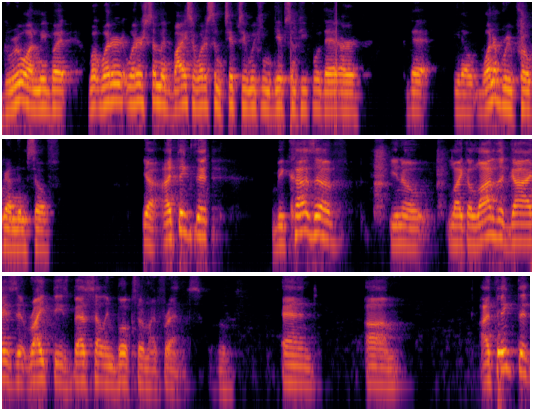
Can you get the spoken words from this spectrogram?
grew on me. But what what are what are some advice or what are some tips that we can give some people that are that you know want to reprogram themselves? Yeah, I think that because of you know, like a lot of the guys that write these best-selling books are my friends, mm-hmm. and um, I think that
